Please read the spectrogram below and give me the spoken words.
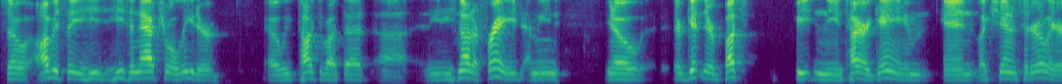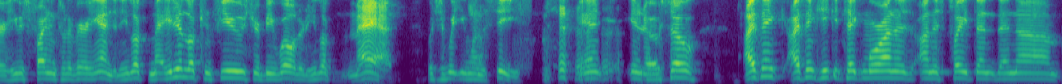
So obviously, he's he's a natural leader. Uh, we talked about that. Uh, he's not afraid. I mean, you know, they're getting their butts beaten the entire game, and like Shannon said earlier, he was fighting to the very end, and he looked he didn't look confused or bewildered. He looked mad, which is what you yeah. want to see. and you know, so I think I think he can take more on his on his plate than than um,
